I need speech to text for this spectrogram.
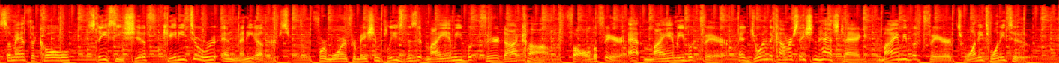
Samantha Cole, Stacy Schiff, Katy Tur, and many others. For more information, please visit MiamiBookFair.com. Follow the fair at Miami Book Fair and join the conversation hashtag Miami Book Fair 2022.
